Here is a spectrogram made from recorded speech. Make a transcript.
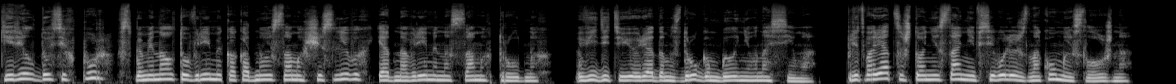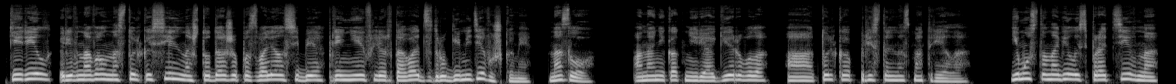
Кирилл до сих пор вспоминал то время как одно из самых счастливых и одновременно самых трудных. Видеть ее рядом с другом было невыносимо. Притворяться, что они с Аней всего лишь знакомые, сложно. Кирилл ревновал настолько сильно, что даже позволял себе при ней флиртовать с другими девушками, назло. Она никак не реагировала, а только пристально смотрела. Ему становилось противно,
